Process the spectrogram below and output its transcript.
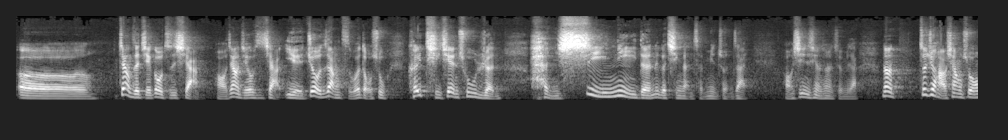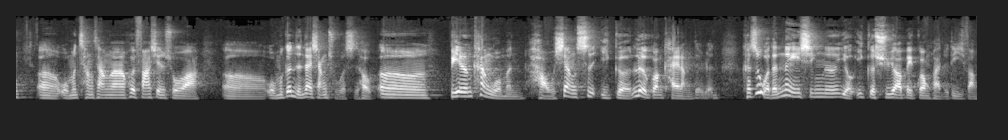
呃这样子的结构之下，好，这样结构之下，也就让紫微斗数可以体现出人很细腻的那个情感层面存在，好，细腻情感层面存在。那这就好像说，呃，我们常常啊会发现说啊，呃，我们跟人在相处的时候，呃。别人看我们好像是一个乐观开朗的人，可是我的内心呢，有一个需要被关怀的地方。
